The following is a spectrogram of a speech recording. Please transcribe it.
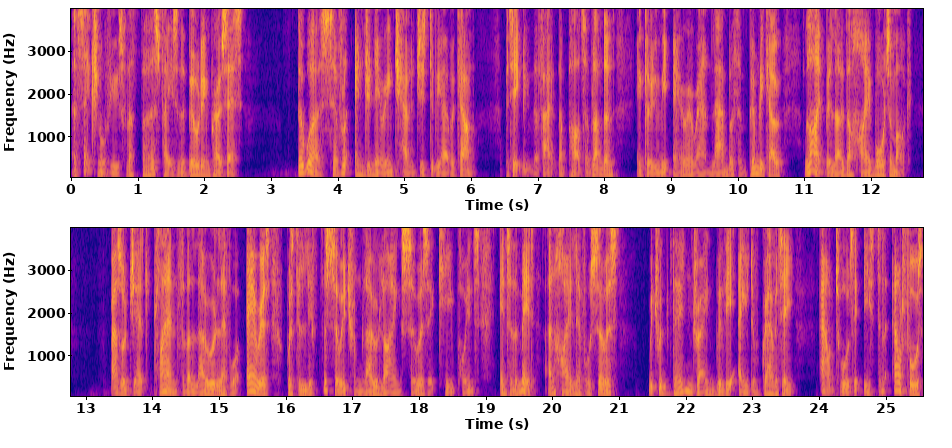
and sectional views for the first phase of the building process. There were several engineering challenges to be overcome, particularly the fact that parts of London, including the area around Lambeth and Pimlico, lie below the high water mark. Bazalgette's plan for the low level areas was to lift the sewage from low lying sewers at key points into the mid and high level sewers which would then drain with the aid of gravity out towards the eastern outfalls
